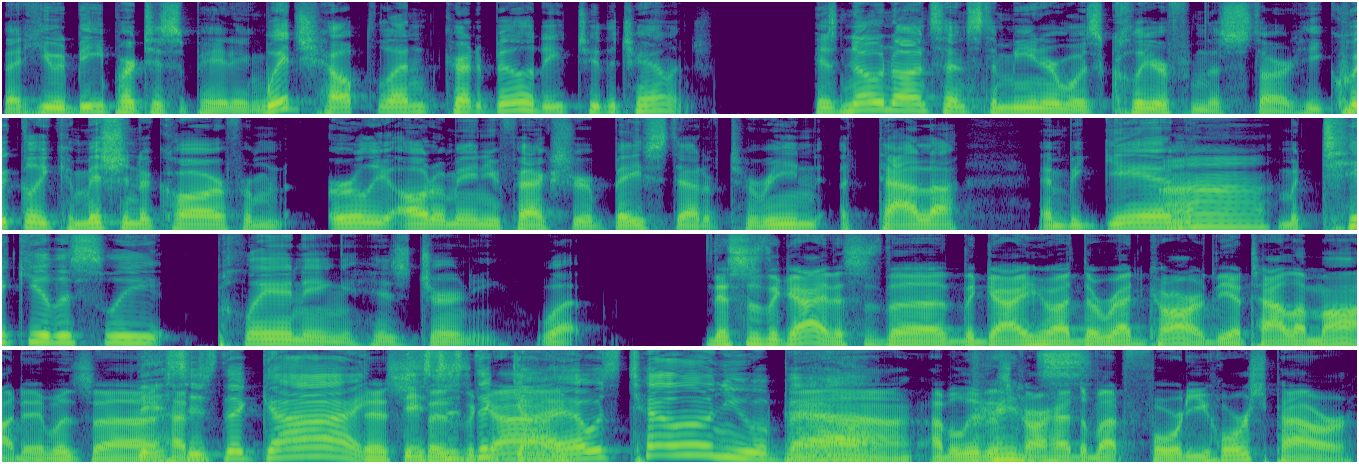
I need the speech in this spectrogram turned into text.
that he would be participating, which helped lend credibility to the challenge. His no nonsense demeanor was clear from the start. He quickly commissioned a car from an early auto manufacturer based out of Turin, Italia, and began Ah. meticulously planning his journey. What? This is the guy. This is the the guy who had the red car, the Itala mod. It was uh this had- is the guy. this This, is is the the, guy. guy. I was telling you about. yeah, I believe this car had about 40 horsepower.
